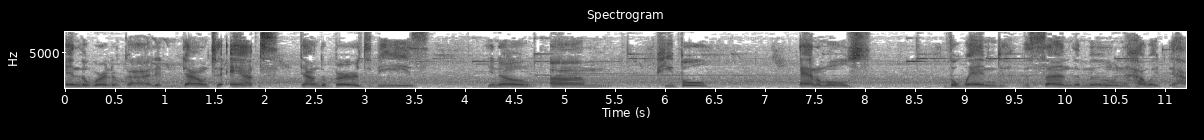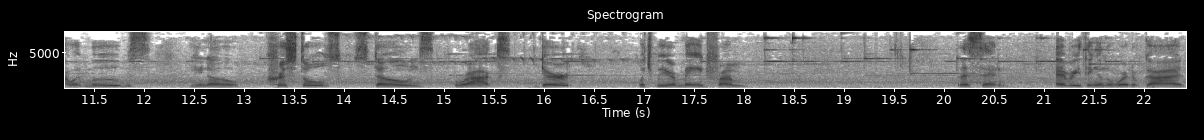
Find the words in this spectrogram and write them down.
in the Word of God, down to ants, down to birds, bees, you know, um, people, animals, the wind, the sun, the moon, how it how it moves, you know, crystals, stones, rocks, dirt, which we are made from. Listen, everything in the Word of God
